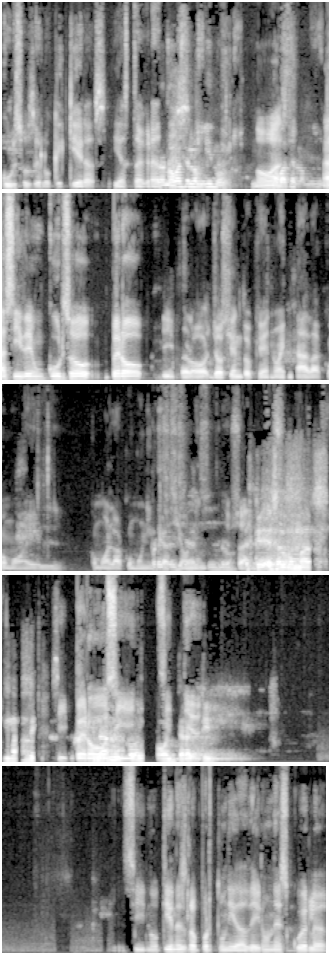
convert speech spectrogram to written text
cursos de lo que quieras y hasta gratis pero no va a ser lo mismo. No, va a ser lo mismo. así de un curso pero sí pero yo siento que no hay nada como el como la comunicación. es que es algo más, más sí, pero o interactivo. Si no tienes la oportunidad de ir a una escuela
